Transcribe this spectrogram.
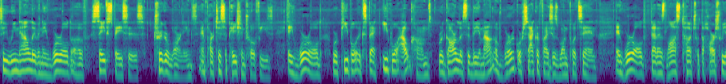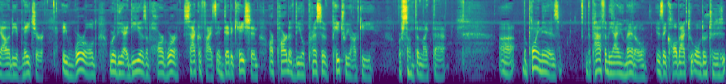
See, we now live in a world of safe spaces, trigger warnings, and participation trophies, a world where people expect equal outcomes regardless of the amount of work or sacrifices one puts in, a world that has lost touch with the harsh reality of nature, a world where the ideas of hard work, sacrifice, and dedication are part of the oppressive patriarchy, or something like that. Uh, the point is, the path of the Ayahumero is a callback to older tra-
